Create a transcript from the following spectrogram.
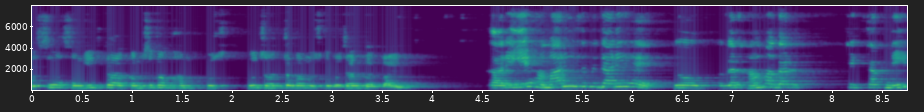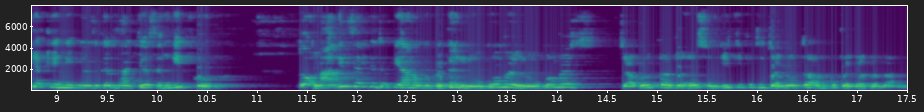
उससे संगीत का कम से कम हम कुछ कुछ हद तक हम उसको बचाव कर पाएँगे। अरे ये हमारी ज़िम्मेदारी है। जो अगर हम अगर ठीक ठाक नहीं रखेंगे म्यूजिकल भारतीय संगीत को तो, आगे चल के तो क्या होगा? पता लोगों में लोगों में जागरूकता जो है संगीत के प्रति जागरूकता हमको पैदा करना है।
